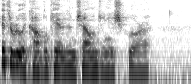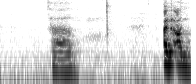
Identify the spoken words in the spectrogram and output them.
it's a really complicated and challenging issue, Laura. Uh, I mean, on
